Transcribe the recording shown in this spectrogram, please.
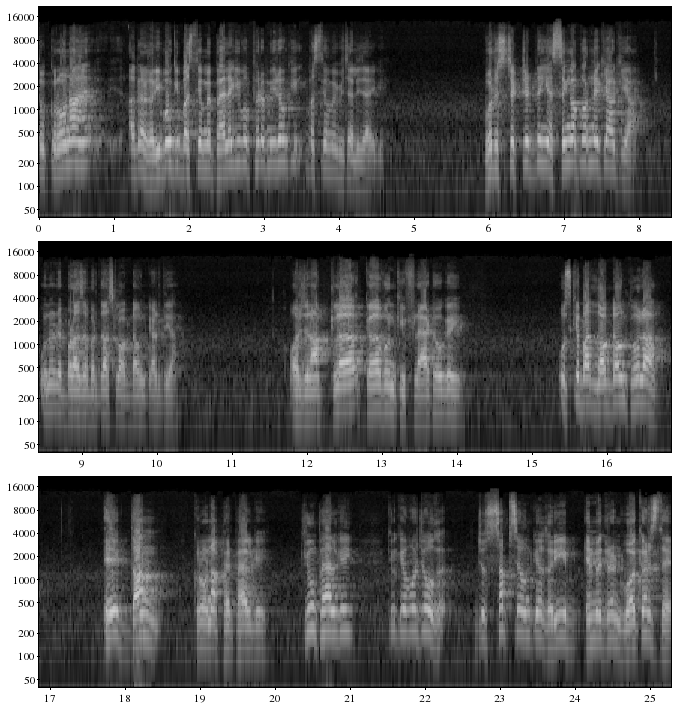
तो कोरोना अगर गरीबों की बस्तियों में फैलेगी, वो फिर अमीरों की बस्तियों में भी चली जाएगी। वो रिस्ट्रिक्टेड नहीं है। सिंगापुर ने क्या किया? उन्होंने बड़ा ज़बरदस्त लॉकडाउन कर दिया। और जनाब कर्व उनकी फ्लैट हो गई। उसके बाद लॉकडाउन खोला। एकदम कोरोना फिर फैल गई। क्यों फैल गई? क्योंकि वो जो जो सबसे उनके गरीब इमिग्रेंट वर्कर्स थे,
